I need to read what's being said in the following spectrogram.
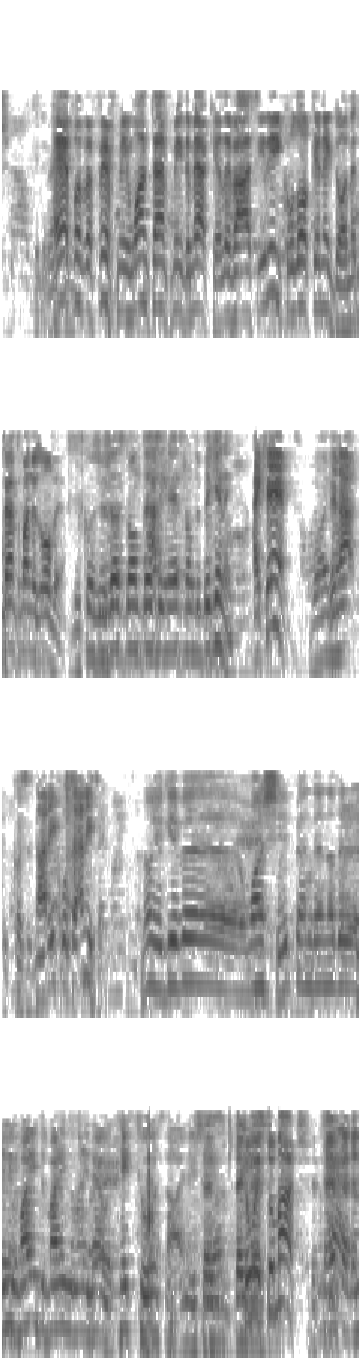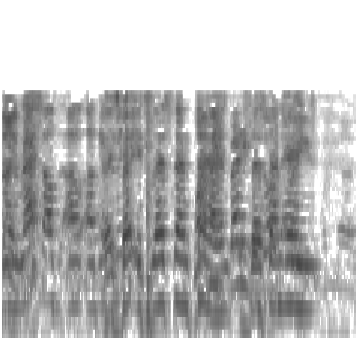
half of a fifth means one tenth means the merkel asiri kulo kenegdo, and the tenth one is over. Because you just don't designate from the beginning. I can't. Why They're not? Because it's not equal to anything. No, you give uh, one sheep and another. Uh, why are you dividing the money that? Take two aside. And you yeah. two is too much. The tenth okay, and the ninth. The rest, I'll, I'll, I'll give it's. It's less than ten. It's less than eight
